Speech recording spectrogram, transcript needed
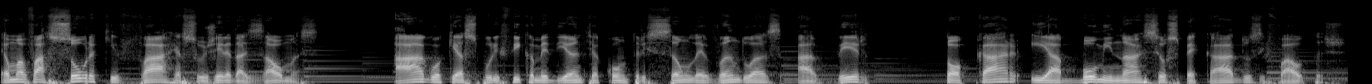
É uma vassoura que varre a sujeira das almas, água que as purifica mediante a contrição, levando-as a ver, tocar e abominar seus pecados e faltas.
